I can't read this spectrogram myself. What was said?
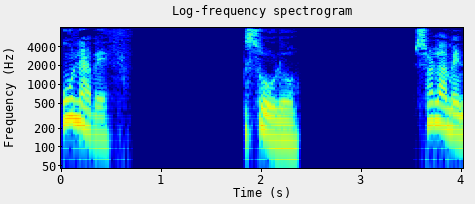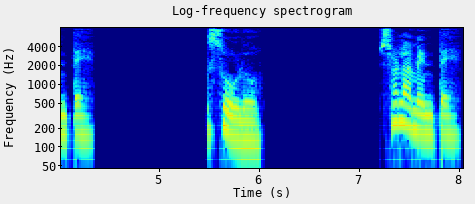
Una vez. Solo. Solamente. Solo. Solamente.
